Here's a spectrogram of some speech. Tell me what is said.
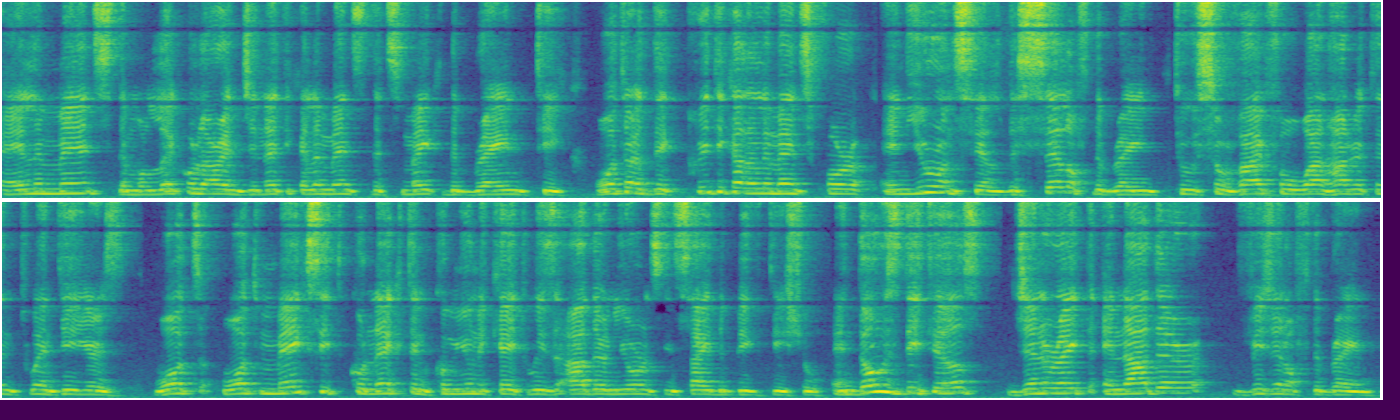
elements, the molecular and genetic elements that make the brain tick. What are the critical elements for a neuron cell, the cell of the brain, to survive for 120 years? What, what makes it connect and communicate with other neurons inside the big tissue? And those details generate another vision of the brain.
